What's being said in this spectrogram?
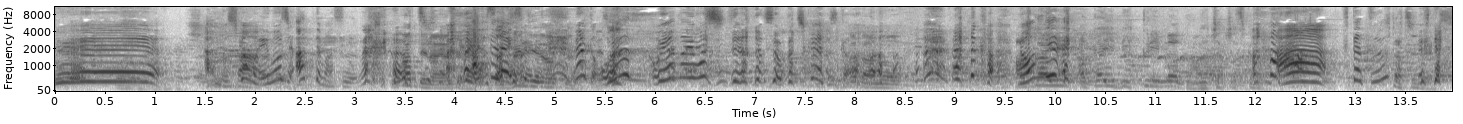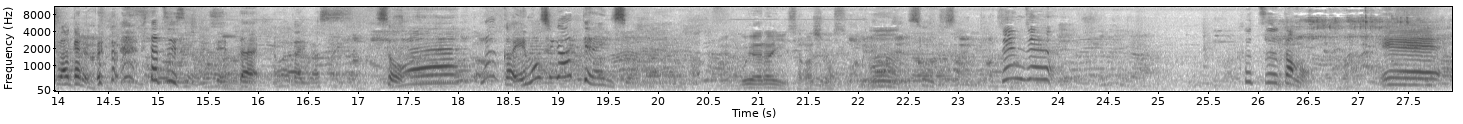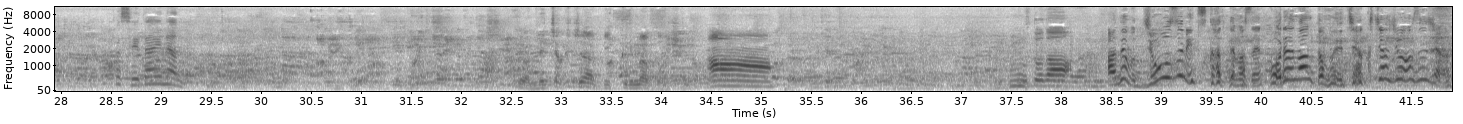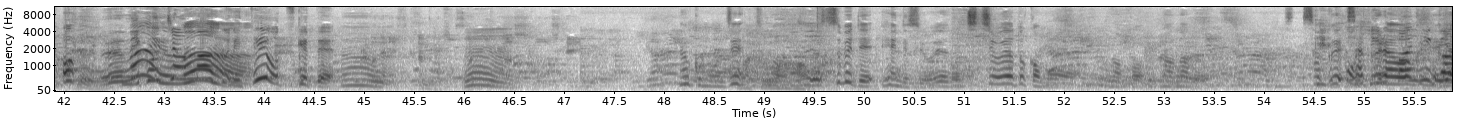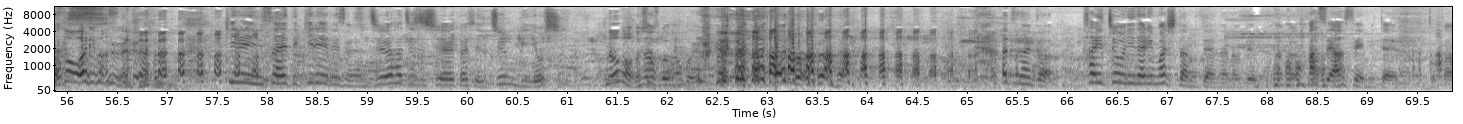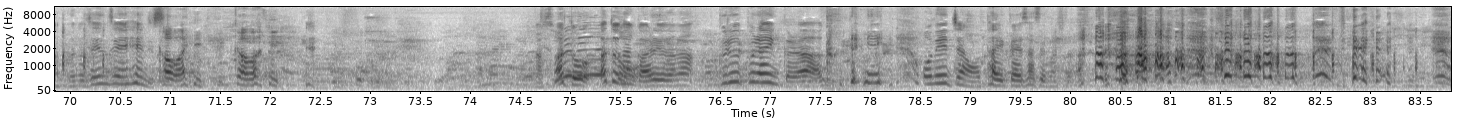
えー、あのしかも絵文字合ってますなんか合ってない合ってないですよなんか親親の絵文字ってなんかおかしくないですかなんかなんで赤いびっくりマークめちゃくちゃ使うああ二つ二つ二つわかる二つですよね。絶対わかりますそうなんか絵文字が合ってないんですよね。親ライン探しますよねそうです全然普通かも。えー、これ世代なんだ。でもめちゃくちゃびっくりマークああ本当だ。あでも上手に使ってますねこれなんかめちゃくちゃ上手じゃん。あう。ま猫いちゃんマークに手をつけて。うん。うん。なんかもうぜすべて変ですよ。父親とかもなんかななんだろう桜を頻繁にありますね。綺麗に咲いて綺麗ですよね。18時試合開始準備よし。何の話なんか あとなんか会長になりましたみたいなので 汗汗みたいなのとかなんか全然変です。かわいいかわい。いあとあとなんかあれだな。グループラインから勝手にお姉ちゃんを大会させました。で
